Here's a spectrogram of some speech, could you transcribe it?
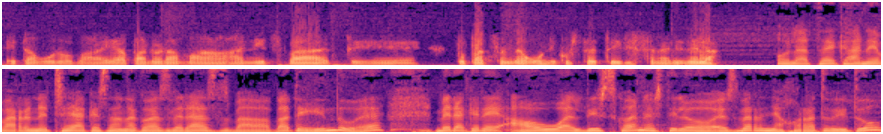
eta bueno, ba, ea panorama anitz bat e, topatzen dugu, nik uste iristen ari dela. Olatzek ane barren etxeak esan dakoaz beraz ba, bat egin du, eh? Berak ere hau aldizkoan estilo ezberdina jorratu ditu,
